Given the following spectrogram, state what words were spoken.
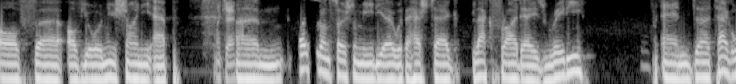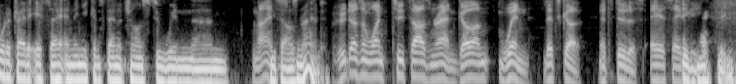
of, uh, of your new shiny app, Okay, um, post it on social media with the hashtag Black Fridays ready and uh, tag Auto Trader SA, and then you can stand a chance to win um, nice. 2,000 Rand. Who doesn't want two thousand rand? Go on, win. Let's go. Let's do this asap. Exactly.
